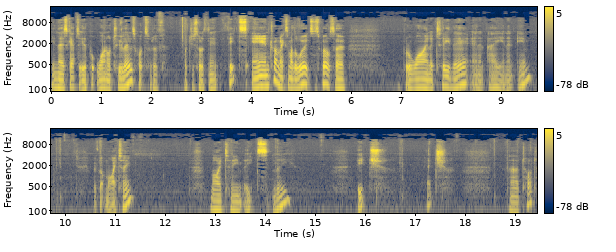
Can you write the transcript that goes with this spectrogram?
in those gaps either put one or two letters, what sort of what you sort of think fits, and try and make some other words as well. So put a Y and a T there, and an A and an M. We've got my team. My team eats me. Each etch. Uh, tot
